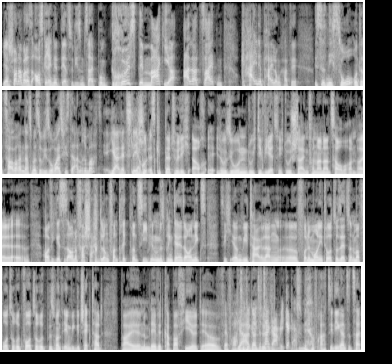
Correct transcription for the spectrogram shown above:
Ja, schon, aber das ausgerechnet der zu diesem Zeitpunkt größte Magier aller Zeiten keine Peilung hatte. Ist es nicht so unter Zauberern, dass man sowieso weiß, wie es der andere macht? Ja, letztlich. Ja gut, es gibt natürlich auch äh, Illusionen, durch die wir jetzt nicht durchsteigen von anderen Zauberern, weil äh, häufig ist es auch eine Verschachtelung von Trickprinzipien und es bringt ja jetzt auch nichts, sich irgendwie tagelang äh, vor den Monitor zu setzen und immer vor, zurück, vor, zurück, bis man es irgendwie gecheckt hat. Bei einem David Copperfield, der, Der fragt ja, sich die ganze Zeit, ah, wie geht das? Der fragt sie die ganze Zeit.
